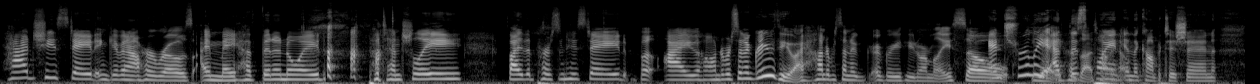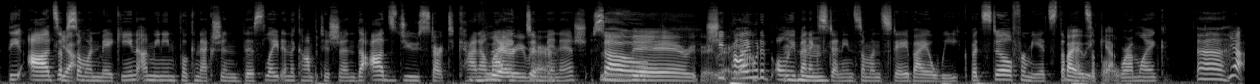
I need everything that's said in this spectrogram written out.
had she stayed and given out her rose, I may have been annoyed potentially by the person who stayed, but I 100% agree with you. I 100% agree with you normally. So And truly, yay, at this point in the competition, the odds of Yeah. someone making a meaningful connection this late in the competition, the odds do start to kind of like rare. diminish. So Very, very she rare, probably yeah. Mm-hmm. would have only been extending someone's stay by a week, but still, for me, it's the By a week, principle yeah. where I'm like, uh, Yeah,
